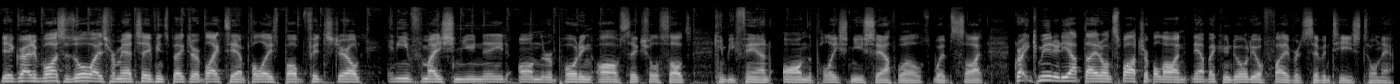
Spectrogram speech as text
Yeah, great advice as always from our Chief Inspector of Blacktown Police, Bob Fitzgerald. Any information you need on the reporting of sexual assaults can be found on the Police New South Wales website. Great community update on SWAT Triple Nine. Now back into all your favourite 70s till now.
